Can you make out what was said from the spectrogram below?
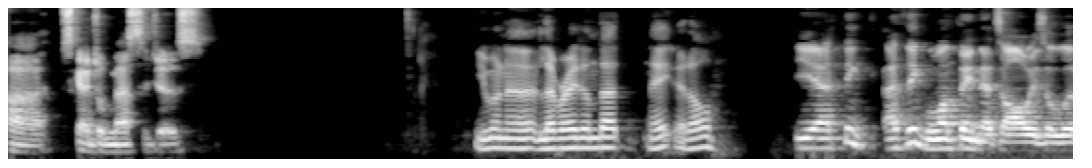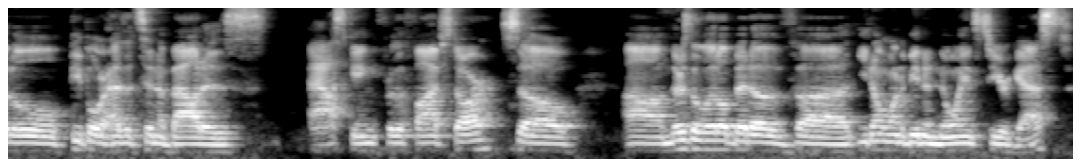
uh, scheduled messages. You want to elaborate on that, Nate, at all? Yeah, I think I think one thing that's always a little people are hesitant about is asking for the five star. So um, there's a little bit of uh, you don't want to be an annoyance to your guest.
